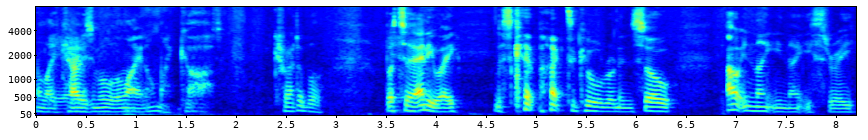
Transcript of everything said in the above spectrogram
and like yeah. carries him over the line. Oh my god, incredible. But uh, anyway, let's get back to Cool Running. So, out in 1993,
